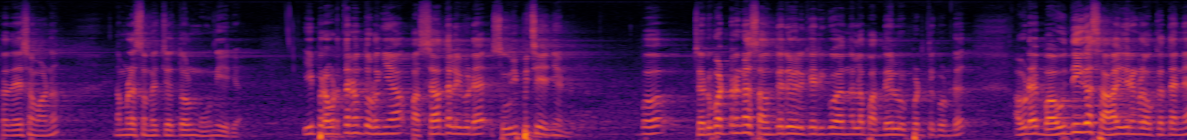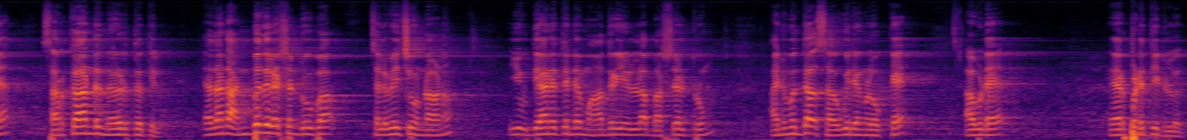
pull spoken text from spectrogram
പ്രദേശമാണ് നമ്മളെ സംബന്ധിച്ചിടത്തോളം മൂന്നേരിയ ഈ പ്രവർത്തനം തുടങ്ങിയ പശ്ചാത്തലം ഇവിടെ സൂചിപ്പിച്ച് കഴിഞ്ഞിട്ടുണ്ട്. അപ്പോൾ ചെറുപട്ടണങ്ങൾ സൗന്ദര്യവൽക്കരിക്കുക എന്നുള്ള പദ്ധതിയിൽ ഉൾപ്പെടുത്തിക്കൊണ്ട് അവിടെ ഭൗതിക സാഹചര്യങ്ങളൊക്കെ തന്നെ സർക്കാരിന്റെ നേതൃത്വത്തിൽ ഏതാണ്ട് അൻപത് ലക്ഷം രൂപ ചെലവഴിച്ചുകൊണ്ടാണ് ഈ ഉദ്യാനത്തിന്റെ മാതൃകയിലുള്ള ബസ് ഷെൽട്ടറും അനുബന്ധ സൗകര്യങ്ങളൊക്കെ അവിടെ ഏർപ്പെടുത്തിയിട്ടുള്ളത്.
